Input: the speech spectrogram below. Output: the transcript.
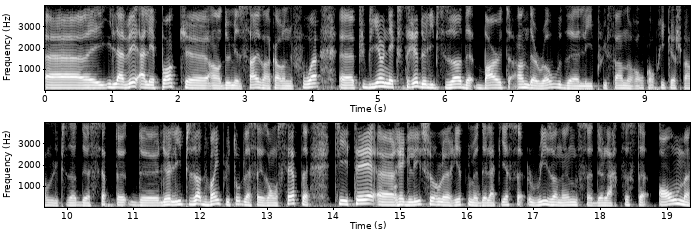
Euh, il avait à l'époque, euh, en 2016 encore une fois, euh, publié un extrait de l'épisode Bart on the Road. Les plus fans auront compris que je parle de l'épisode de 7, de, de l'épisode 20 plutôt de la saison 7, qui était euh, réglé sur le rythme de la pièce Resonance de l'artiste Home.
